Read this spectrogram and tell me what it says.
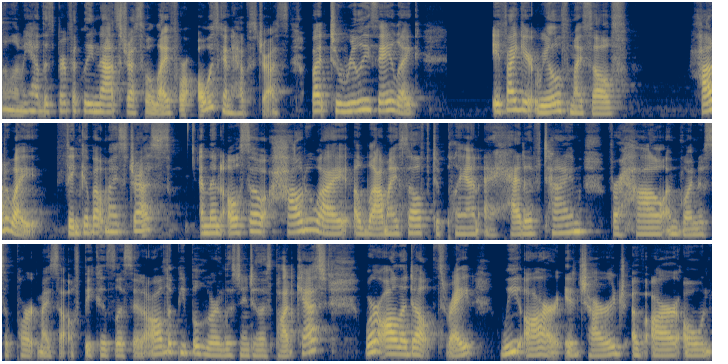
oh, let me have this perfectly not stressful life. We're always going to have stress. But to really say, like, if I get real with myself, how do I think about my stress? And then also, how do I allow myself to plan ahead of time for how I'm going to support myself? Because listen, all the people who are listening to this podcast, we're all adults, right? We are in charge of our own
